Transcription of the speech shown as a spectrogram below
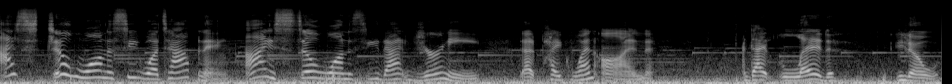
I still want to see what's happening. I still want to see that journey that Pike went on that led, you know,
